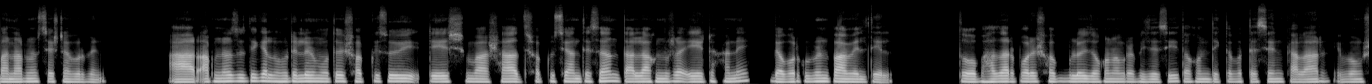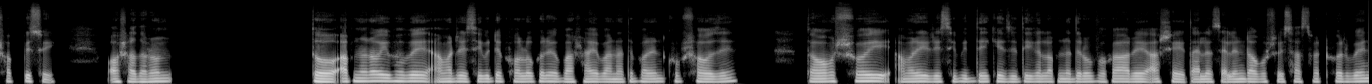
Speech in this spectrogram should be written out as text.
বানানোর চেষ্টা করবেন। আর আপনারা যদি গেলে হোটেলের মতোই সবকিছুই টেস্ট বা স্বাদ সবকিছু আনতে চান, তাহলে আপনারা এখানে ব্যবহার করবেন পামেল তেল। তো ভাজার পরে সবগুলোই যখন আমরা ভেজেছি, তখন দেখতে পারতেছেন কালার এবং সবকিছুই অসাধারণ। তো আপনারাও এইভাবে আমার রেসিপিটা ফলো করে বাসায় বানাতে পারেন খুব সহজে। তো অবশ্যই আমার এই রেসিপি দেখে যদি গেলে আপনাদের উপকারে আসে, তাহলে চ্যানেলটা অবশ্যই সাবস্ক্রাইব করবেন।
